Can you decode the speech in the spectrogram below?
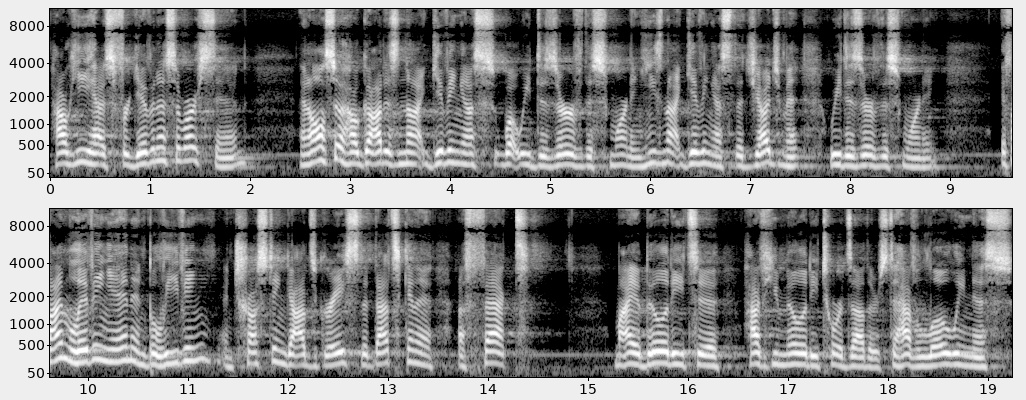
how He has forgiven us of our sin, and also how God is not giving us what we deserve this morning. He's not giving us the judgment we deserve this morning. If I'm living in and believing and trusting God's grace, that that's going to affect my ability to have humility towards others, to have lowliness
